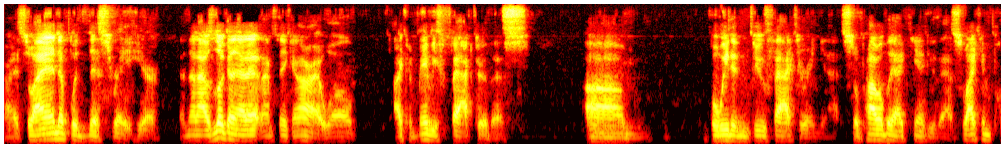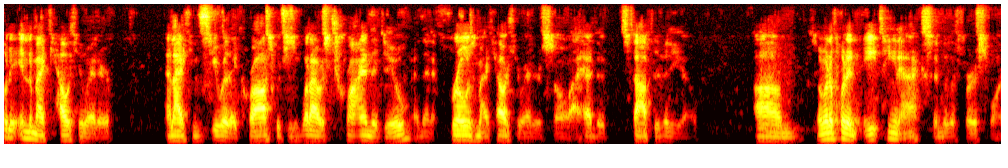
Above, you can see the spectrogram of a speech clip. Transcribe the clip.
All right, so I end up with this right here. And then I was looking at it and I'm thinking, all right, well, I could maybe factor this. Um, but we didn't do factoring yet. So probably I can't do that. So I can put it into my calculator and I can see where they cross, which is what I was trying to do. And then it froze my calculator. So I had to stop the video. Um, so I'm going to put an 18x into the first one.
